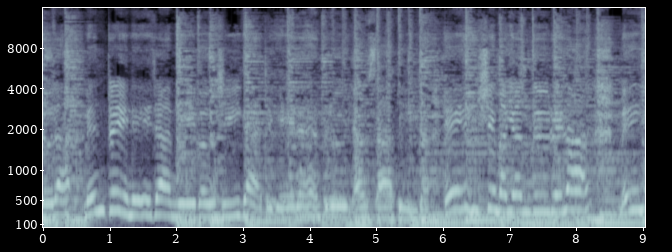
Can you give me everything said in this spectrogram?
လို့လားမင်းတွေ့နေကြမြေပုံကြီးကတကယ်တမ်းသူတို့ရောင်းစားပြီးတာဟေးရှိမယန်သူတွေလားမင်းရ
